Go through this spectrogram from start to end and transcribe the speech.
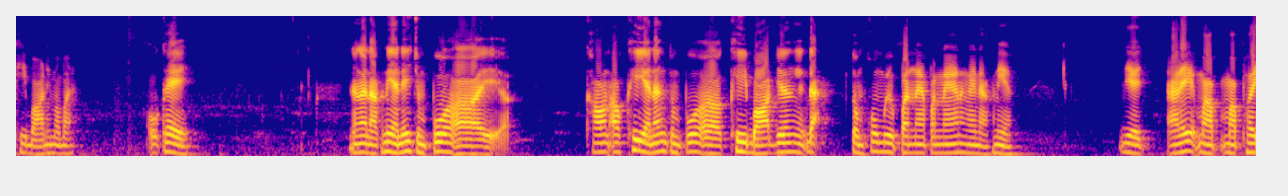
keyboard នេះមកបាទអូខេហ្នឹងហើយអ្នកគ្នានេះចំពោះអឺ count of key អាហ្នឹងចំពោះ keyboard យើងយើងដាក់ទំហំវាប៉ុណ្ណាប៉ុណ្ណាហ្នឹងហើយអ្នកគ្នានេះ អានេះ21 3ឥ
